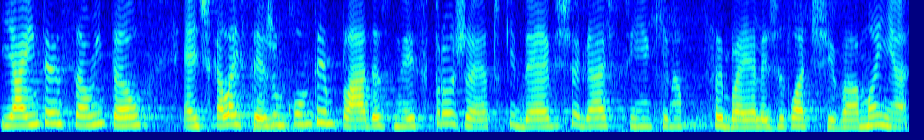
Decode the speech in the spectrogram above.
e a intenção então é de que elas sejam contempladas nesse projeto que deve chegar sim aqui na Assembleia Legislativa amanhã.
